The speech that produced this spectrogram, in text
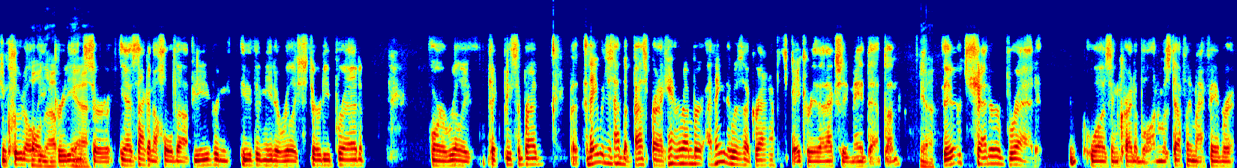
include all hold the up, ingredients, yeah. or yeah, it's not going to hold up. You either either need a really sturdy bread or a really thick piece of bread. But they would just have the best bread. I can't remember. I think it was a Grand Rapids Bakery that actually made that, but yeah, their cheddar bread was incredible and was definitely my favorite.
